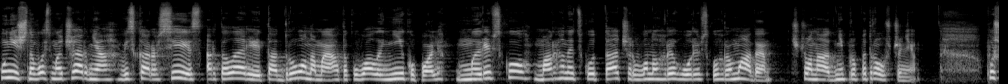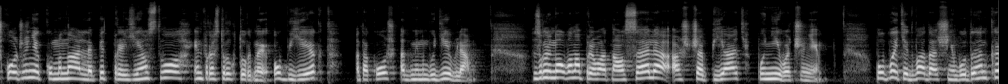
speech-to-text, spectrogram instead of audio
У ніч на 8 червня війська Росії з артилерії та дронами атакували Нікополь, Мирівську, Марганецьку та Червоногригорівську громади, що на Дніпропетровщині. Пошкоджені комунальне підприємство, інфраструктурний об'єкт, а також адмінбудівля. Зруйнована приватна оселя, а ще п'ять понівечені. Побиті два дачні будинки,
